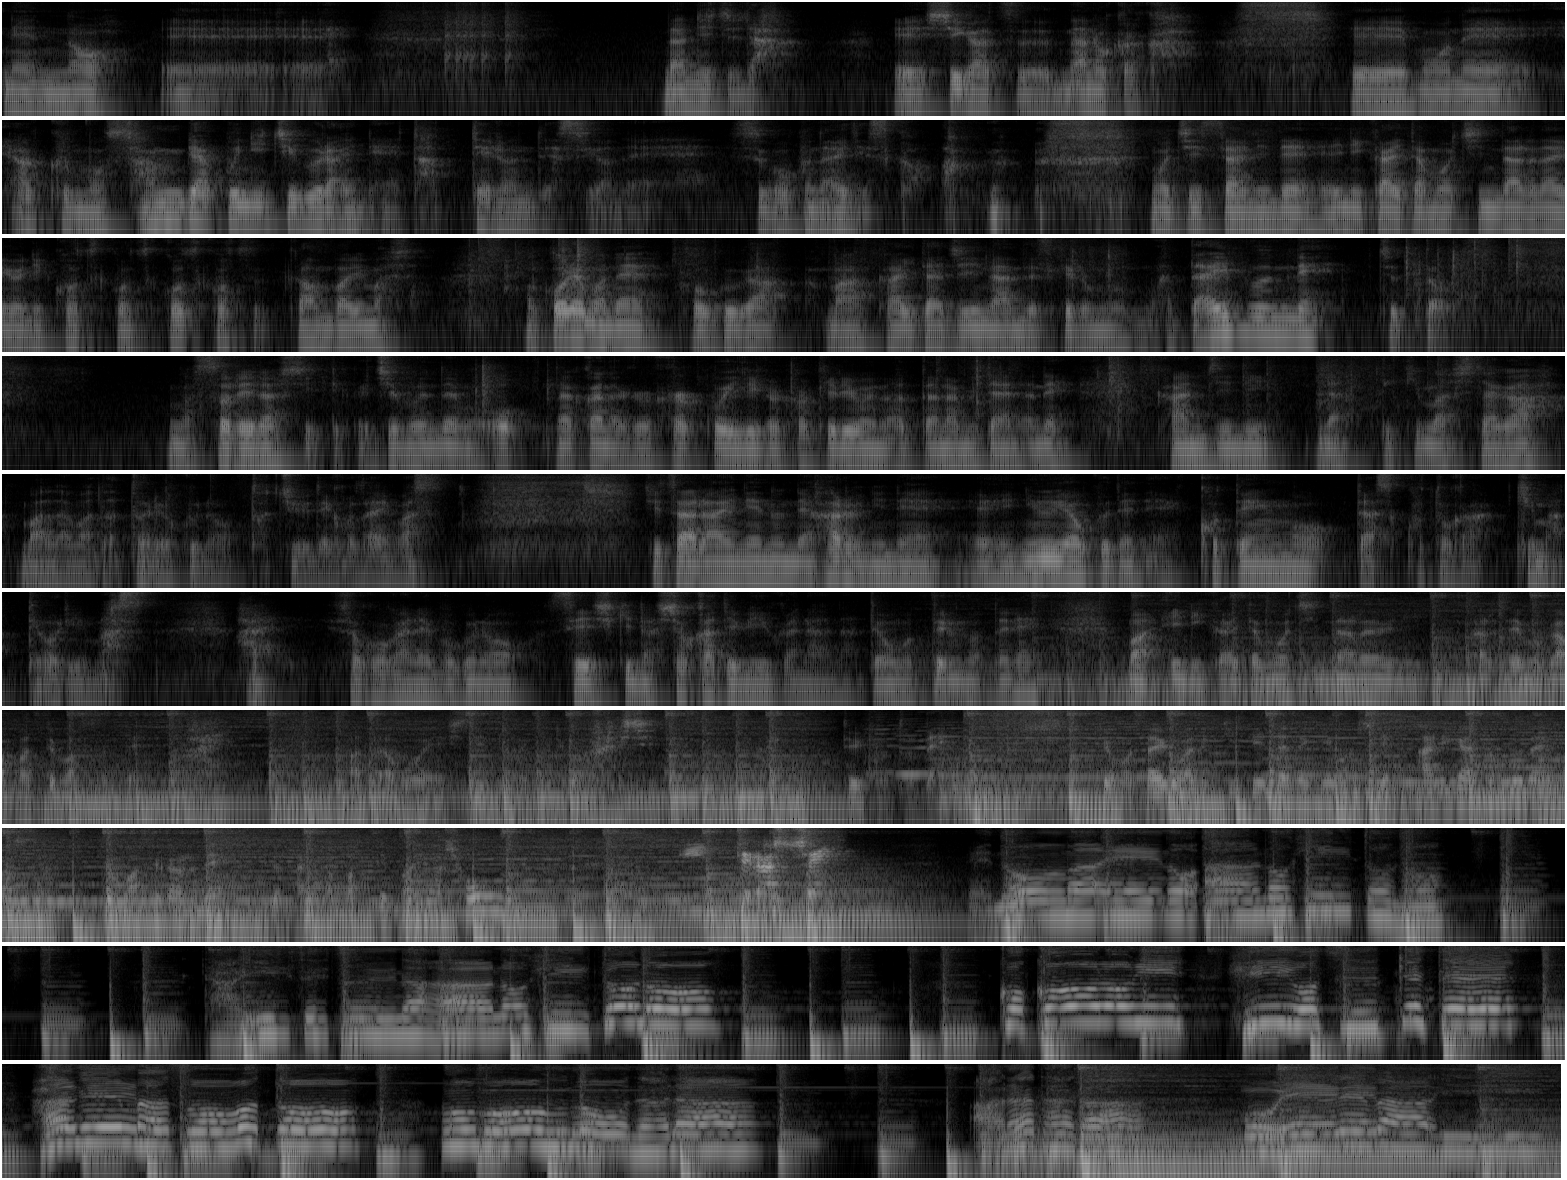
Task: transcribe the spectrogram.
年の、えー何日だ、えー4月7日か、えーもうね約もう300日ぐらいね経ってるんですよね。すごくないですか？もう実際にね絵に描いた餅にならないようにコツコツコツコツ頑張りました。これもね僕がまあ書いた字なんですけども、まあ、だいぶねちょっとまあ、それらしいっていうか自分でもおなかなかかっこいい字が書けるようになったなみたいなね感じになってきましたがまだまだ努力の途中でございます。実は来年のね春にね、えーニューヨークでね個展を出すことが決まっております。はい。そこがね僕の正式な初夏デビューかななんて思ってるのでね、まあ、絵に描いた餅になるように改めも頑張ってますんで、はい、また応援していただけ今日も最後まで聞いていただきましてありがとうございました今日も朝からね皆さん頑張ってまいりましょういってらっしゃい目の前のあの人の大切なあの人の心に火をつけて励まそうと思うのならあなたが燃えればいい。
